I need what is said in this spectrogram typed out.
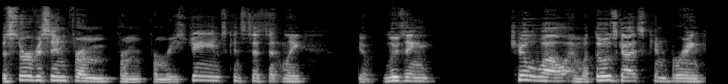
the service in from from from Reece James consistently, you know, losing Chilwell and what those guys can bring,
